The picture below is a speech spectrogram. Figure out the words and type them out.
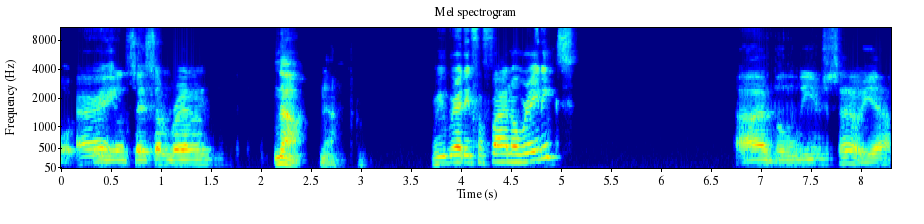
All right. you gonna say something, Brandon? no no we ready for final ratings? I believe so. Yeah.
